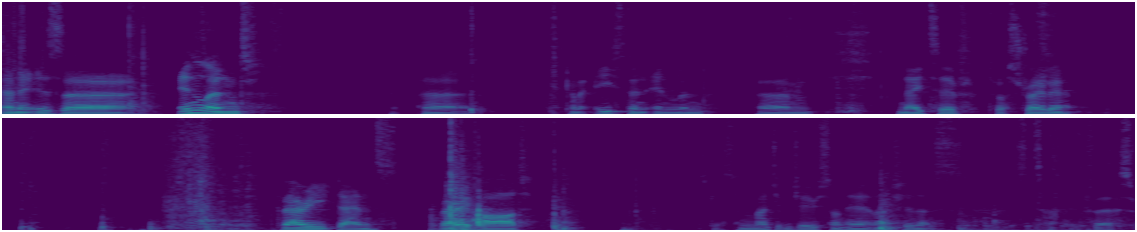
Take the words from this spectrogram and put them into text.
and it is uh, inland, uh, kind of eastern inland um, native to Australia. Very dense, very hard. Let's get some magic juice on here. Actually, let's, let's tap it first.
